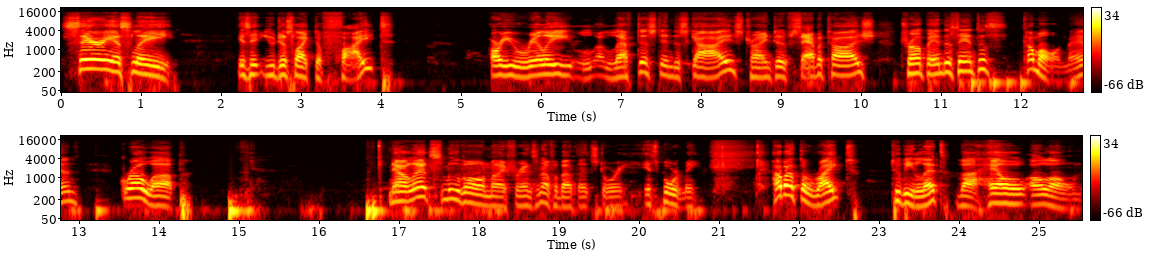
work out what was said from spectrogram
Seriously. Is it you just like to fight? Are you really leftist in disguise trying to sabotage Trump and DeSantis? Come on, man. Grow up. Now let's move on, my friends. Enough about that story. It's bored me. How about the right to be let the hell alone?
